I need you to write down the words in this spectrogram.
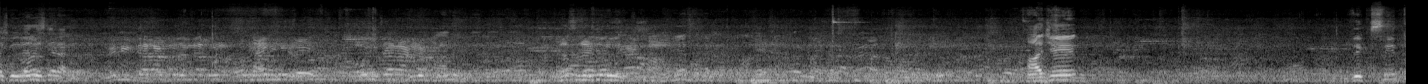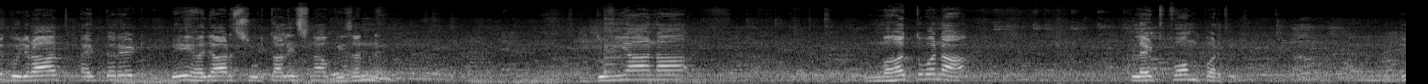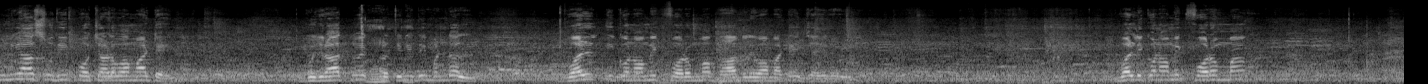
બસ ગુજરાત આજે વિકસિત Gujarat at the rate બે હજાર સુડતાલીસના વિઝનને દુનિયાના મહત્ત્વના પ્લેટફોર્મ પરથી દુનિયા સુધી પહોંચાડવા માટે ગુજરાતનું એક પ્રતિનિધિ મંડળ વર્લ્ડ ઇકોનોમિક ફોરમમાં ભાગ લેવા માટે જઈ રહ્યું છે. વર્લ્ડ ઇકોનોમિક ફોરમમાં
